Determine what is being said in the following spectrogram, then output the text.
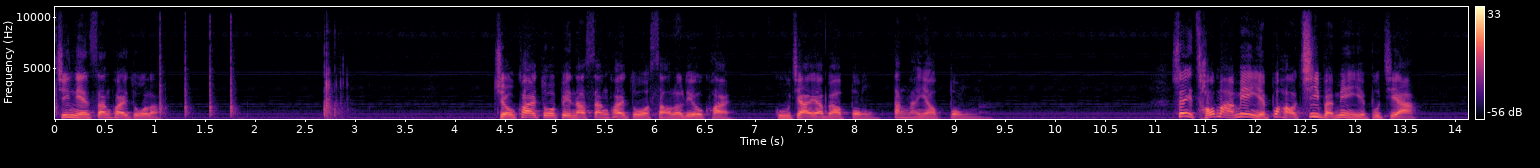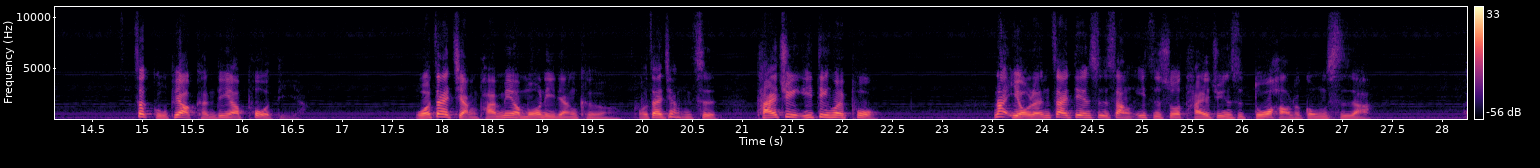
今年三块多了，九块多变到三块多，少了六块，股价要不要崩？当然要崩啊！所以筹码面也不好，基本面也不佳，这股票肯定要破底啊！我在讲盘没有模棱两可，我再讲一次，台骏一定会破。那有人在电视上一直说台骏是多好的公司啊，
